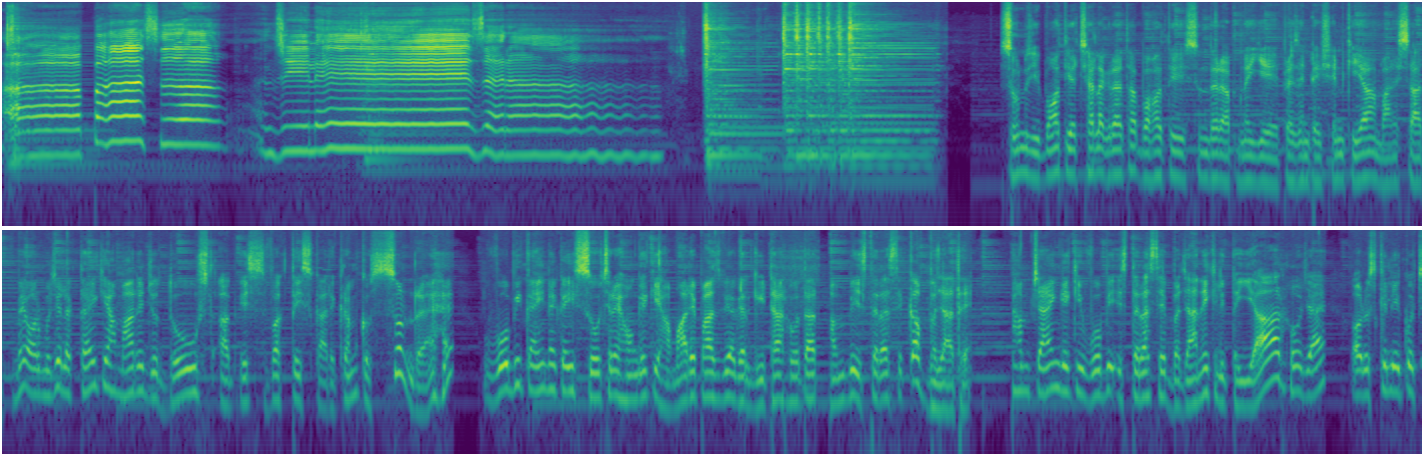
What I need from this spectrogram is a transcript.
आ पास आ जी जरा। सोनू जी, बहुत ही अच्छा लग रहा था, बहुत ही सुंदर आपने ये प्रेजेंटेशन किया हमारे साथ में और मुझे लगता है कि हमारे जो दोस्त अब इस वक्त इस कार्यक्रम को सुन रहे हैं, वो भी कहीं ना कहीं सोच रहे होंगे कि हमारे पास भी अगर गिटार होता, हम भी इस तरह से कब बजाते। हम चाहेंगे कि वो भी इस तरह से बजाने के लिए तैयार हो जाए और उसके लिए कुछ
